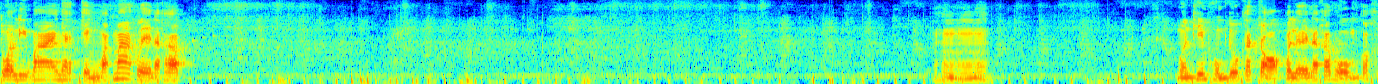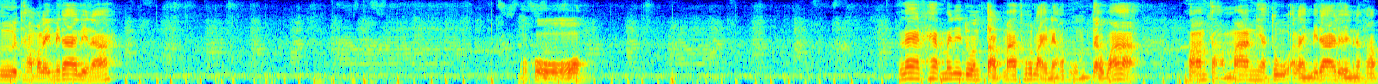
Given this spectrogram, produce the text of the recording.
ตัวรีวายเนี่ยเก่งมากๆเลยนะครับเหมือนทีมผมดูกระจอกไปเลยนะครับผมก็คือทำอะไรไม่ได้เลยนะ โอ้โหแร่แทบไม่ได้โดนตัดมากเท่าไหร่นะครับผมแต่ว่า ความสามารถเนี่ยตู้อะไรไม่ได้เลยนะครับ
